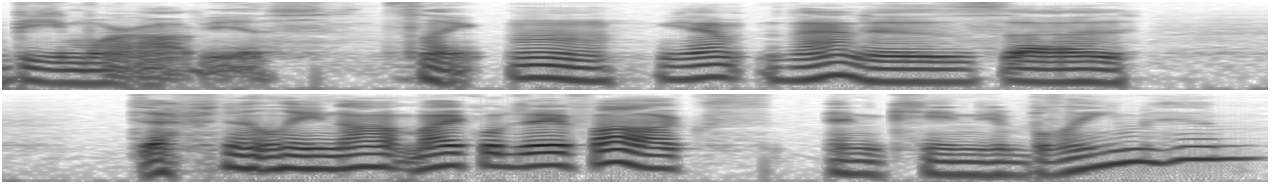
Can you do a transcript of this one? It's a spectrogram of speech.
be more obvious. It's like, mm, yep, that is uh, definitely not Michael J. Fox. And can you blame him?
